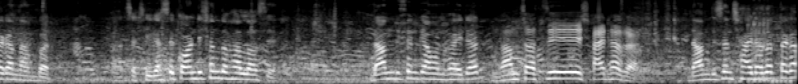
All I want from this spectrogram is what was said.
টাকার নাম্বার। আচ্ছা ঠিক আছে। কন্ডিশন তো ভালো আছে। দাম দিচ্ছেন কেমন ভাই এটার? দাম চাচ্ছি ষাট হাজার। দাম দিচ্ছেন ষাট হাজার টাকা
